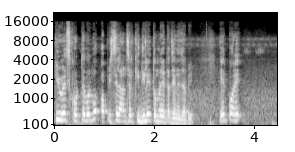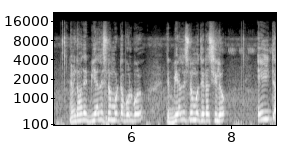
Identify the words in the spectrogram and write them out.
কিউএস করতে বলব অফিসিয়াল আনসার কী দিলেই তোমরা এটা জেনে যাবে। এরপরে আমি তোমাদের বিয়াল্লিশ নম্বরটা বলব। যে বিয়াল্লিশ নম্বর যেটা ছিল এইটা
